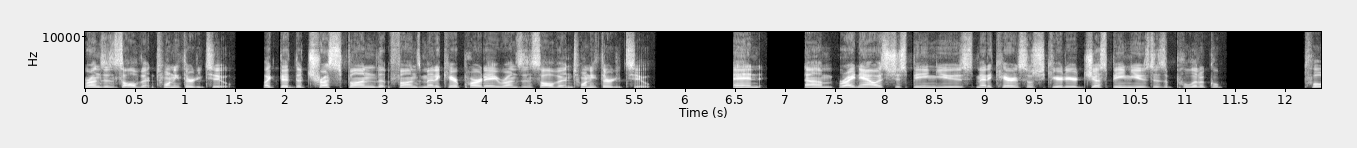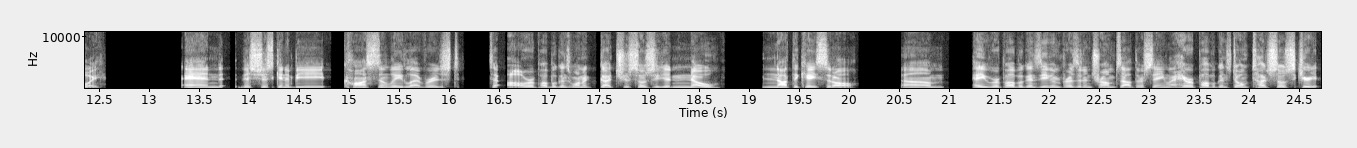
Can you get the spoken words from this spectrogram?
runs insolvent in 2032. Like the, the trust fund that funds Medicare Part A runs insolvent in 2032. And um, right now, it's just being used, Medicare and Social Security are just being used as a political ploy. And it's just going to be constantly leveraged to, oh, Republicans want to gut your Social Security. No, not the case at all. Um, hey, Republicans, even President Trump's out there saying, like, hey, Republicans, don't touch Social Security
